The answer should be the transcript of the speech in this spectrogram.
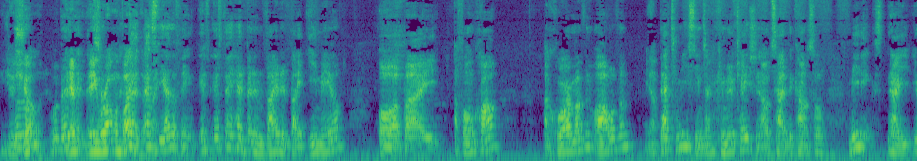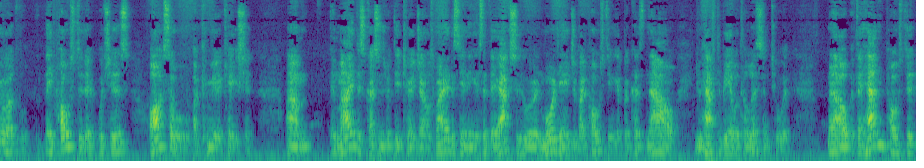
he just Well, showed. well, They- that- they so were all invited, that- though, That's right? the other thing. If, if they had been invited by email or by a phone call, a quorum of them, all of them, Yeah. that to me seems like a communication outside the council meetings. Now, you, you they posted it, which is also a communication. Um, in my discussions with the attorney generals, my understanding is that they actually were in more danger by posting it because now you have to be able to listen to it. Now, if they hadn't posted,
